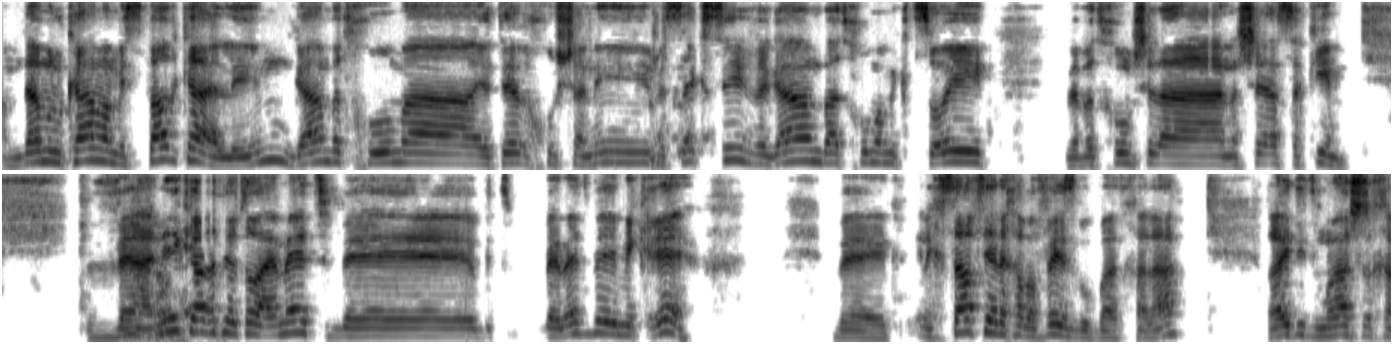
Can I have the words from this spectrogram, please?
עמידה מול כמה מספר קהלים, גם בתחום היותר חושני וסקסי וגם בתחום המקצועי ובתחום של האנשי עסקים. ואני הכרתי אותו, האמת, ב- באמת במקרה. נחשפתי אליך בפייסבוק בהתחלה, ראיתי תמונה שלך,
